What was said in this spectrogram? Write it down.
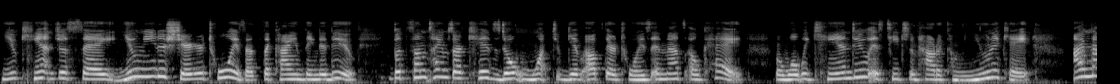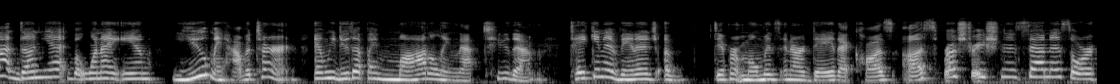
You can't just say, you need to share your toys. That's the kind thing to do. But sometimes our kids don't want to give up their toys, and that's okay. But what we can do is teach them how to communicate. I'm not done yet, but when I am, you may have a turn. And we do that by modeling that to them. Taking advantage of different moments in our day that cause us frustration and sadness or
